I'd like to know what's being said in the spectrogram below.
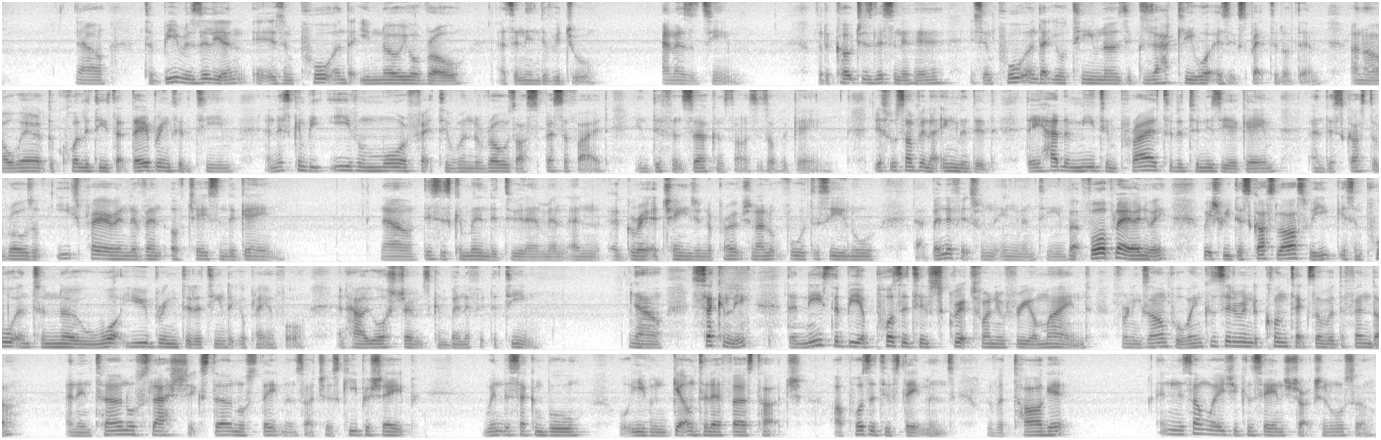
Now, to be resilient, it is important that you know your role as an individual and as a team. For the coaches listening here, it's important that your team knows exactly what is expected of them and are aware of the qualities that they bring to the team. And this can be even more effective when the roles are specified in different circumstances of a game. This was something that England did. They had a meeting prior to the Tunisia game and discuss the roles of each player in the event of chasing the game. Now, this is commended to them and, and a greater change in approach, and I look forward to seeing all that benefits from the England team. But for a player, anyway, which we discussed last week, it's important to know what you bring to the team that you're playing for and how your strengths can benefit the team. Now, secondly, there needs to be a positive script running through your mind. For an example, when considering the context of a defender, an internal slash external statement such as keep a shape, win the second ball, or even get onto their first touch are positive statements with a target and in some ways you can say instruction also.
